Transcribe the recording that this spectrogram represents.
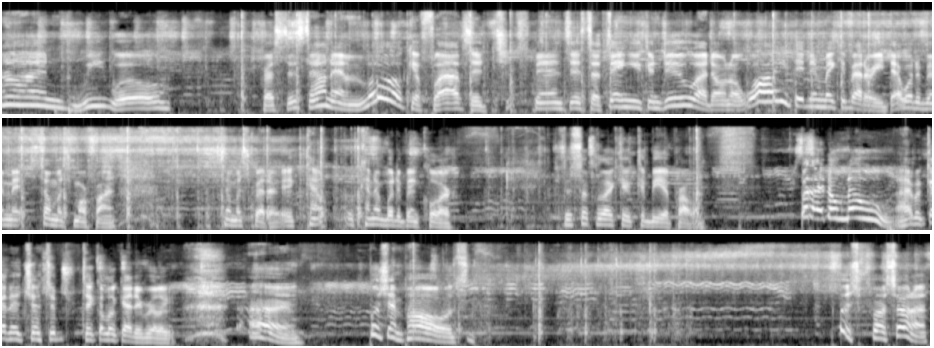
And we will press this down and look it flaps. It spins. It's a thing you can do. I don't know why they didn't make the battery. That would have been so much more fun. So much better. It kind of, would have been cooler. This looks like it could be a problem. But i don't know. I haven't gotten a chance to take a look at it really. Uh, push and pause. Push for soda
